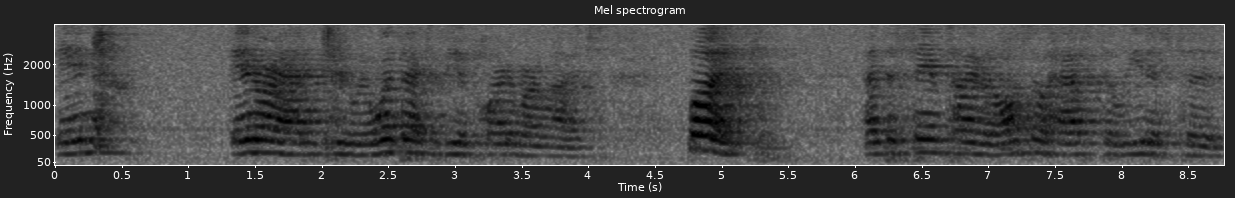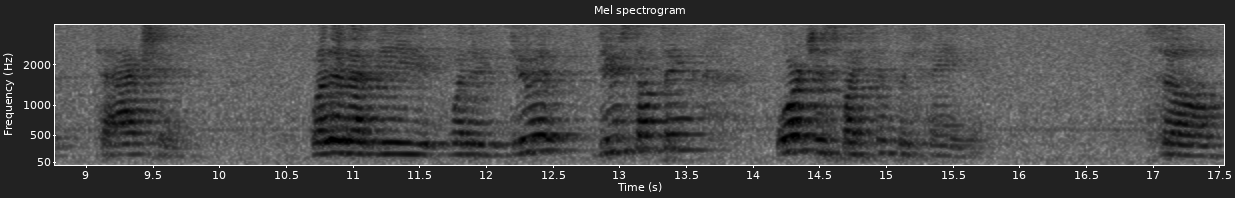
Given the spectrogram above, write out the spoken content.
in in our attitude. We want that to be a part of our lives. But at the same time, it also has to lead us to, to action. Whether that be whether you do it, do something, or just by simply saying it. So,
